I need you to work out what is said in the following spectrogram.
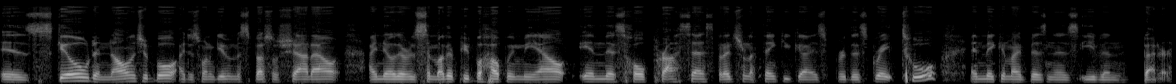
is skilled and knowledgeable. I just want to give him a special shout out. I know there was some other people helping me out in this whole process, but I just want to thank you guys for this great tool and making my business even better.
